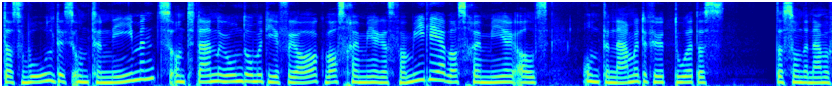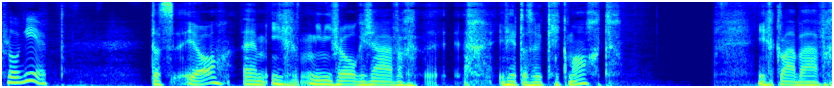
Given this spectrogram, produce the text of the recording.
das Wohl des Unternehmens und dann rundum die Frage, was können wir als Familie, was können wir als Unternehmer dafür tun, dass das Unternehmen floriert? Das, ja, ähm, ich, meine Frage ist einfach, äh, wird das wirklich gemacht? Ich glaube einfach,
